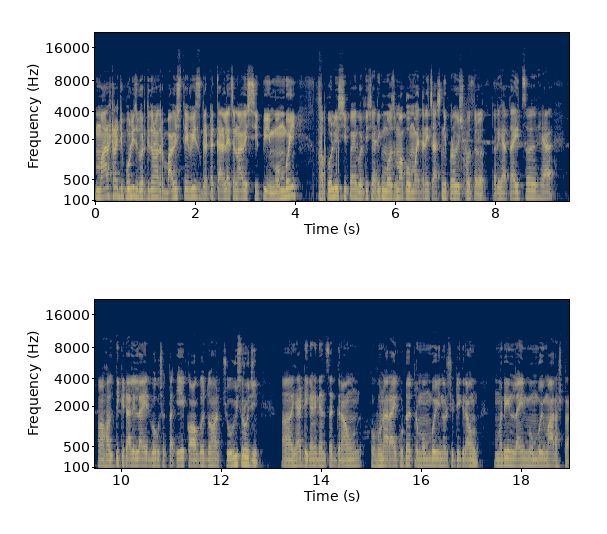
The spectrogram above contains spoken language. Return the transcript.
महाराष्ट्र राज्य पोलीस भरती दोन हजार बावीस तेवीस घटक कार्यालयाचं नाव आहे सी पी मुंबई पोलीस शिपाई भरती शारीरिक मोजमाप व मैदानी चाचणी प्रवेशपत्र. तर ह्या ताईचं ह्या हॉल तिकीट आलेलं आहे. बघू शकता एक ऑगस्ट दोन हजार चोवीस रोजी. ह्या ठिकाणी त्यांचं ग्राउंड होणार आहे कुठं? तर Mumbai university ground Marine Line Mumbai Maharashtra.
